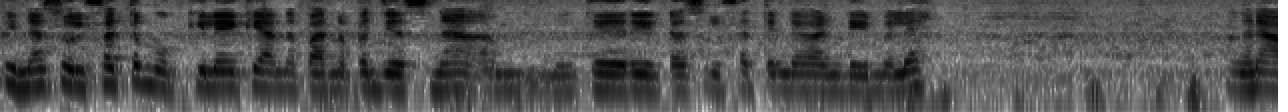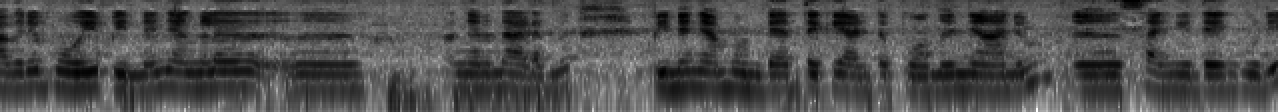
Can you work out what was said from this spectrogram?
പിന്നെ സുൽഫത്ത് മുക്കിലേക്കാന്ന് പറഞ്ഞപ്പോൾ ജസ്ന കയറിയിട്ടോ സുൽഫത്തിന്റെ വണ്ടിയുമ്മൽ അങ്ങനെ അവർ പോയി. പിന്നെ ഞങ്ങൾ അങ്ങനെ നടന്ന്. പിന്നെ ഞാൻ മുണ്ടയത്തേക്കാണ്ട് പോകുന്നത് ഞാനും സംഗീതയും കൂടി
